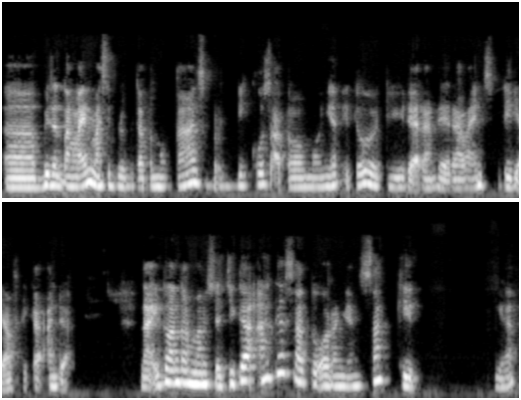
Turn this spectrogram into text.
Eh, binatang lain masih belum kita temukan seperti tikus atau monyet itu di daerah-daerah lain seperti di Afrika ada. Nah itu antar manusia. Jika ada satu orang yang sakit, ya,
